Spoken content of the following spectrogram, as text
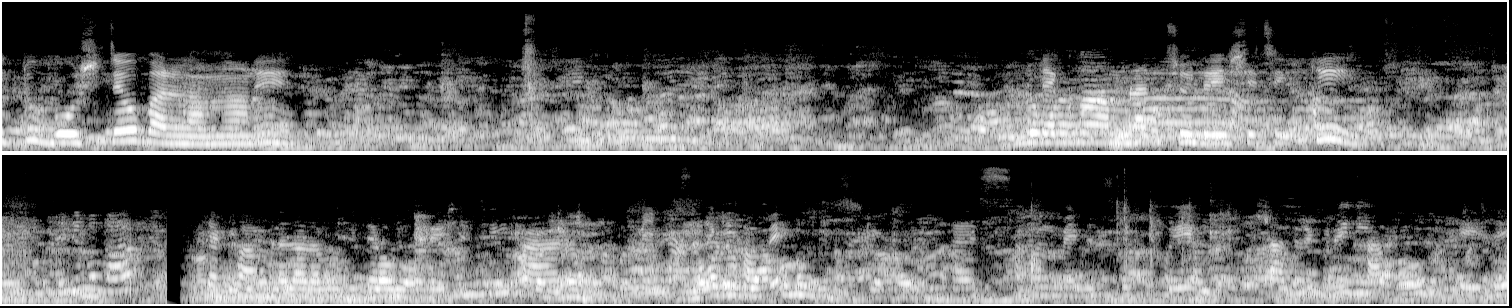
একটু বসতেও পারলাম না রে। দেখো আমরা চলে এসেছি। কি? আমরা দাদা বৌদি দেখো চলে এসেছি আর হবে হয়ে আমরা করে খাব খেয়ে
